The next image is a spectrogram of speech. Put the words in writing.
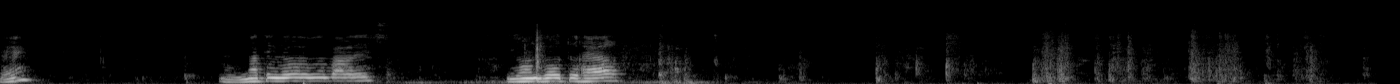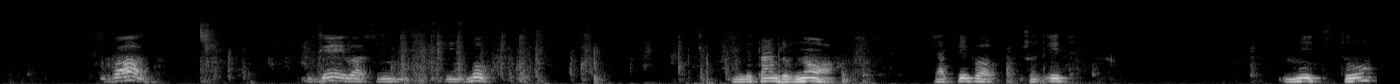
Okay? There's nothing wrong about this. You won't go to hell. God gave us in his book in the times of Noah that people should eat meat too,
